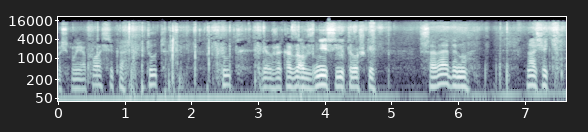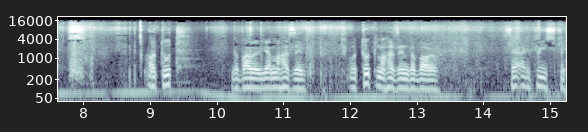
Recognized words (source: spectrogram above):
Ось моя пасіка. Тут, тут, я вже казав, зніс її трошки всередину. Значить, отут додав я магазин. Отут магазин додав. Це альпійський.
